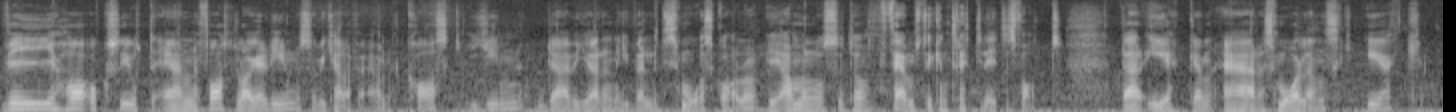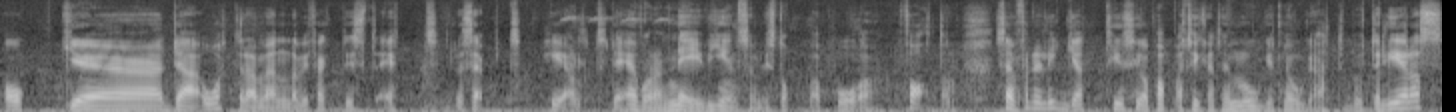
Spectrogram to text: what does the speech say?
Vi har också gjort en fatlagrad gin som vi kallar för en cask gin där vi gör den i väldigt små skalor. Vi använder oss av fem stycken 30 liters fat där eken är småländsk ek och eh, där återanvänder vi faktiskt ett recept helt. Det är våra Navy gin som vi stoppar på faten. Sen får det ligga tills jag och pappa tycker att det är moget nog att buteljeras.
